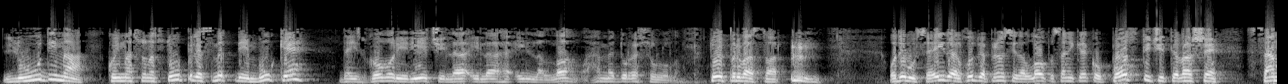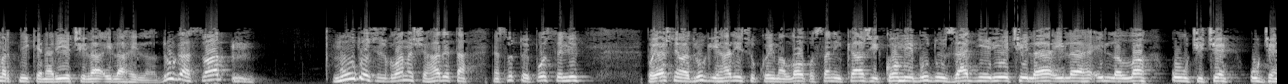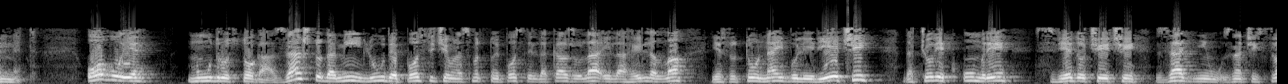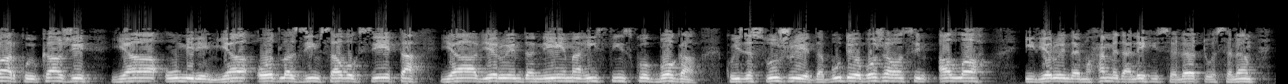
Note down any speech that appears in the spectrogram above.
ljudima kojima su nastupile smrtne muke da izgovori riječi La ilaha illallah Muhammedu Rasulullah. To je prva stvar. Od Ebu Saida al-Hudbe prenosi da Allah poslanik rekao postičite vaše samrtnike na riječi La ilaha illallah. Druga stvar, mudrost izgovarna šehadeta na smrtnoj postelji pojašnjava drugi hadis u kojima Allah poslanik kaže kom je budu zadnje riječi La ilaha illallah ući će u džennet. Ovo je mudrost toga. Zašto da mi ljude postičemo na smrtnoj postelji da kažu la ilaha illallah, jer su to najbolje riječi da čovjek umre svjedočeći zadnju, znači stvar koju kaže ja umirem, ja odlazim sa ovog svijeta, ja vjerujem da nema istinskog Boga koji zaslužuje da bude obožavan svim Allah i vjerujem da je Muhammed alaihi salatu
